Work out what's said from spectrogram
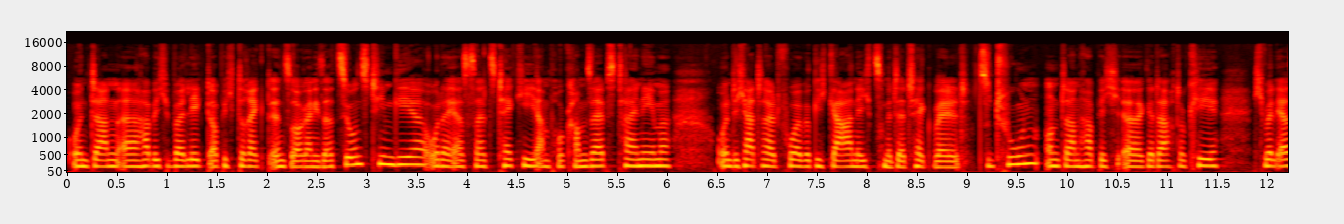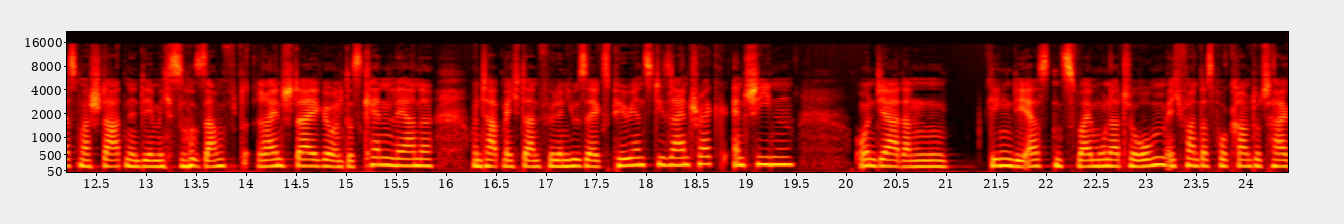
Und dann äh, habe ich überlegt, ob ich direkt ins Organisationsteam gehe oder erst als Techie am Programm selbst teilnehme. Und ich hatte halt vorher wirklich gar nichts mit der Tech-Welt zu tun. Und dann habe ich äh, gedacht, okay, ich will erstmal starten, indem ich so sanft reinsteige und das kennenlerne und habe mich dann für den User Experience Design Track entschieden. Und ja, dann gingen die ersten zwei Monate rum. Ich fand das Programm total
